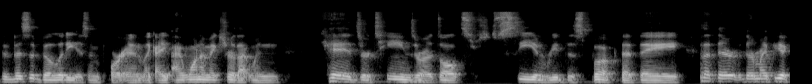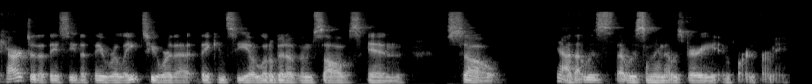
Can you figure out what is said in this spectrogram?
the visibility is important. Like I, I want to make sure that when kids or teens or adults see and read this book that they that there there might be a character that they see that they relate to or that they can see a little bit of themselves in So yeah, that was that was something that was very important for me.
